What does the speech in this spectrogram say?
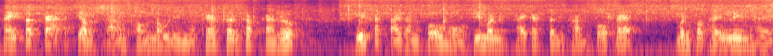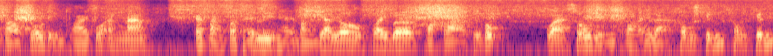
hay tất cả các dòng sản phẩm nội địa Nhật khác trên khắp cả nước. Quý khách tại thành phố Hồ Chí Minh hay các tỉnh thành phố khác mình có thể liên hệ vào số điện thoại của anh Nam. Các bạn có thể liên hệ bằng Zalo, Viber hoặc là Facebook qua số điện thoại là 0909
